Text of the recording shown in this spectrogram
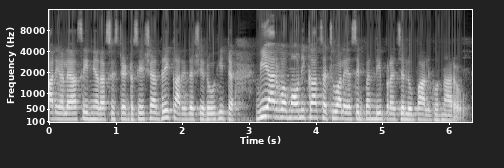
కార్యాలయ సీనియర్ అసిస్టెంట్ శేషాద్రి కార్యదర్శి రోహిత్ వీఆర్ఓ మౌనిక సచివాలయ సిబ్బంది ప్రజలు పాల్గొన్నారు.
